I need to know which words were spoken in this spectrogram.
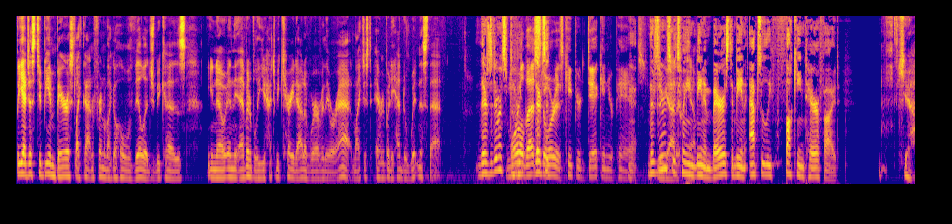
but yeah, just to be embarrassed like that in front of like a whole village because, you know, inevitably you had to be carried out of wherever they were at. And like just everybody had to witness that. there's a difference. Moral of between- that there's a- story is keep your dick in your yeah, pants. there's a difference got it, between yep. being embarrassed and being absolutely fucking terrified. Yeah.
